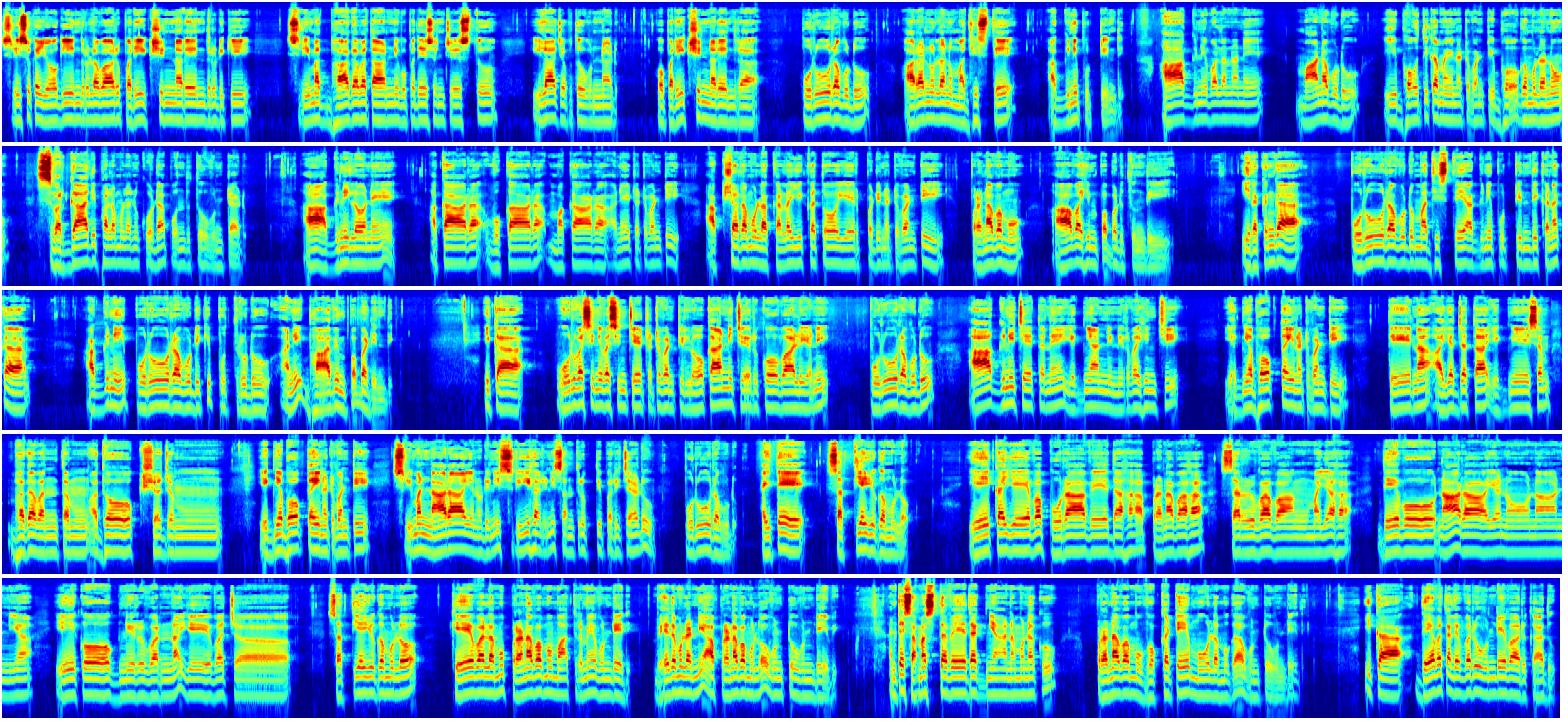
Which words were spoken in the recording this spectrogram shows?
శ్రీసుక యోగీంద్రుల వారు పరీక్షిన్నరేంద్రుడికి శ్రీమద్భాగవతాన్ని ఉపదేశం చేస్తూ ఇలా చెబుతూ ఉన్నాడు. ఓ పరీక్షిన్నరేంద్ర పురూరవుడు అరణులను మధిస్తే అగ్ని పుట్టింది. ఆ అగ్ని వలననే మానవుడు ఈ భౌతికమైనటువంటి భోగములను స్వర్గాది ఫలములను కూడా పొందుతూ ఉంటాడు. ఆ అగ్నిలోనే అకార ఉకార మకార అనేటటువంటి అక్షరముల కలయికతో ఏర్పడినటువంటి ప్రణవము ఆవహింపబడుతుంది. ఈ రకంగా పురూరవుడు మధిస్తే అగ్ని పుట్టింది కనుక అగ్ని పురూరవుడికి పుత్రుడు అని భావింపబడింది. ఇక ఊర్వశి నివసించేటటువంటి లోకాన్ని చేరుకోవాలి అని పురూరవుడు ఆగ్ని చేతనే యజ్ఞాన్ని నిర్వహించి యజ్ఞభోక్త అయినటువంటి తేన అయజత యజ్ఞేశం భగవంతం అధోక్షజం. యజ్ఞభోక్త అయినటువంటి శ్రీమన్నారాయణుడిని శ్రీహరిని సంతృప్తిపరిచాడు పురూరవుడు. అయితే సత్యయుగములో ఏక ఏవ పురావేద ప్రణవ సర్వవాङ्మయ దేవో నారాయణో నాణ్య ఏకోగ్నిర్వర్ణ ఏవచ సత్యయుగములో కేవలము ప్రణవము మాత్రమే ఉండేది. వేదములన్నీ ఆ ప్రణవములో ఉంటూ ఉండేవి. అంటే సమస్త వేద జ్ఞానమునకు ప్రణవము ఒక్కటే మూలముగా ఉంటూ ఉండేది. ఇక దేవతలెవ్వరూ ఉండేవారు కాదు.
